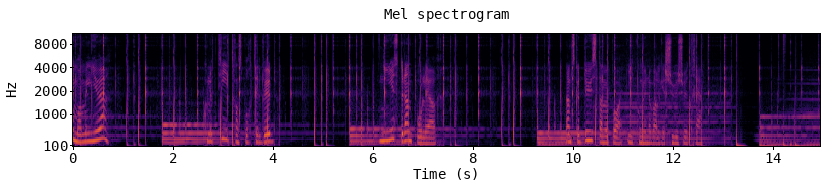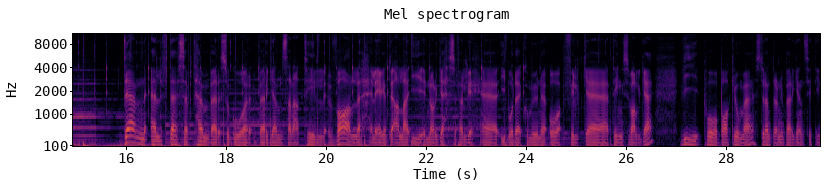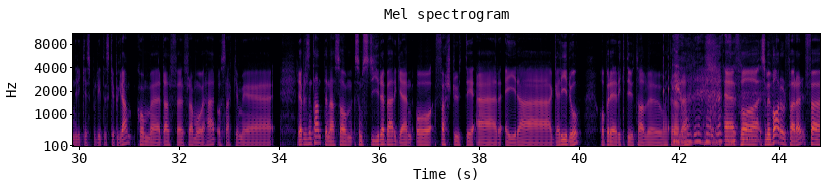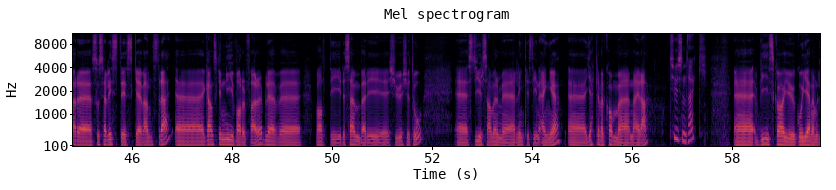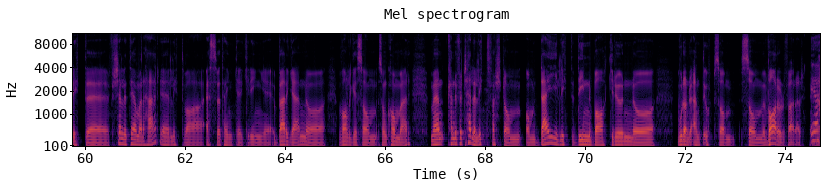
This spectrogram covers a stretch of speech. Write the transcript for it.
klima og miljø. Kollektivtransporttilbud. Nye studentboliger. Hvem skal du stemme på i kommunevalget 2023? Den 11. september så går bergenserne til valg, eller egentlig alle i Norge, selvfølgelig, eh, i både kommune- og fylketingsvalget. Vi på Bakrommet, studentene i Bergen sitt innenrikspolitiske program, kommer derfor fremover her og snakker med representantene som, som styrer Bergen. Og først ut det er Eira Garido. Håper det er riktig uttale. hun heter det? Ja, det er. Eh, fra, som er varaordfører for eh, Sosialistisk Venstre. Eh, ganske ny varaordfører. Ble eh, valgt i desember i 2022. Eh, styr sammen med Linn Kristin Enge. Eh, hjertelig velkommen, Eira. Tusen takk. Eh, vi skal jo gå gjennom litt eh, forskjellige temaer her. Eh, litt hva SV tenker kring eh, Bergen og valget som, som kommer. Men kan du fortelle litt først om, om deg, litt din bakgrunn, og hvordan du endte opp som, som varaordfører? Ja.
